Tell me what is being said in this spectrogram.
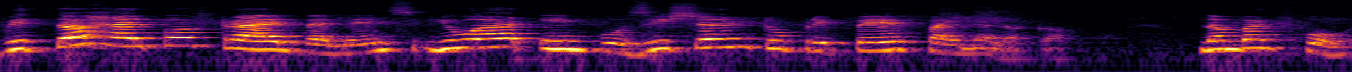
with the help of trial balance, you are in position to prepare final account. Number four,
